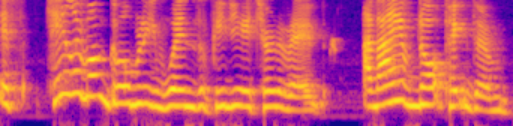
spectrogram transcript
if Taylor Montgomery wins a PGA tournament and I have not picked him,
